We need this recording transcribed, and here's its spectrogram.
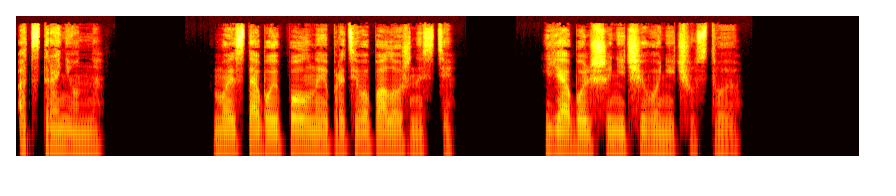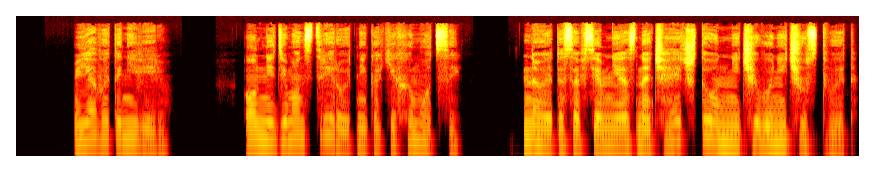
отстраненно. Мы с тобой полные противоположности. Я больше ничего не чувствую. Я в это не верю. Он не демонстрирует никаких эмоций. Но это совсем не означает, что он ничего не чувствует.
